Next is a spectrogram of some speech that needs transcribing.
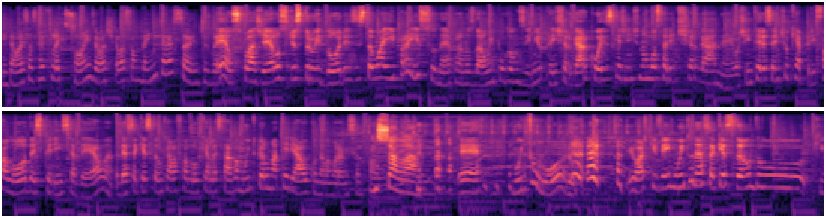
Então essas reflexões, eu acho que elas são bem interessantes, né? É, os flagelos destruidores estão aí pra isso, né? Pra nos dar um empurrãozinho, pra enxergar coisas que a gente não gostaria de enxergar, né? Eu achei interessante o que a Pri falou da experiência dela, dessa questão que ela falou que ela estava muito pelo material quando ela morava em São Paulo. Inxalá. É, muito ouro. Eu acho que vem muito nessa questão do. que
